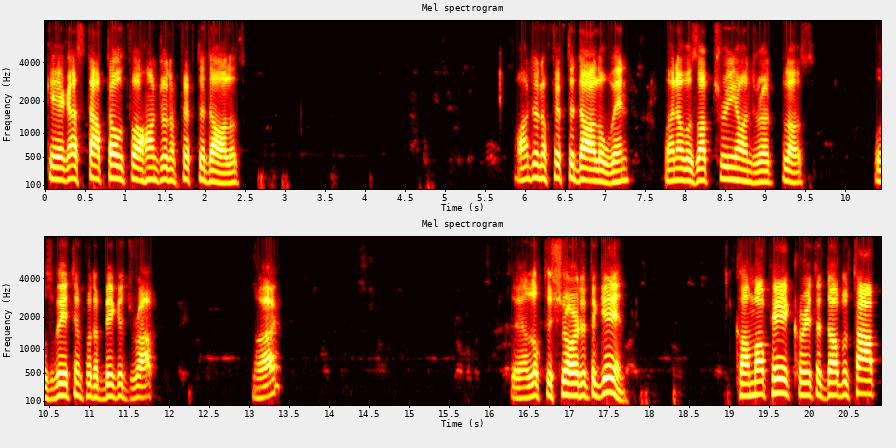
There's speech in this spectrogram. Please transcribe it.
okay, I got stopped out for $150. $150 win when I was up 300 plus. Was waiting for the bigger drop. All right. So I look to short it again. Come up here, create a double top.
